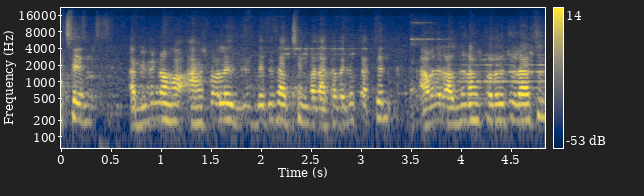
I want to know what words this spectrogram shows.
আছেন বিভিন্ন হাসপাতালে যেতে চাচ্ছেন বা ডাক্তার দেখাতে চাচ্ছেন, আমাদের রাজধানী হাসপাতালে চলে আসুন।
